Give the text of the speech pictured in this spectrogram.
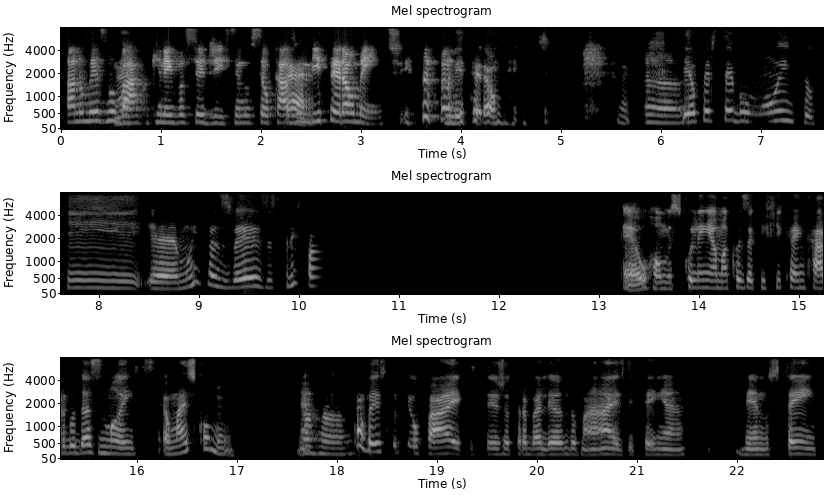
Está no mesmo né? barco, que nem você disse. No seu caso, é. literalmente. Literalmente. Uhum. Eu percebo muito que é, muitas vezes, principalmente é, o homeschooling é uma coisa que fica em cargo das mães, é o mais comum. Né? Uhum. Talvez porque o pai que esteja trabalhando mais e tenha menos tempo,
